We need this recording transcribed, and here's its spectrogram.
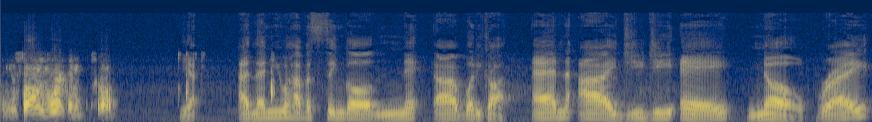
I'm just always working. So, yeah, and then you have a single. Uh, what do you call it? N I G G A. No, right?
